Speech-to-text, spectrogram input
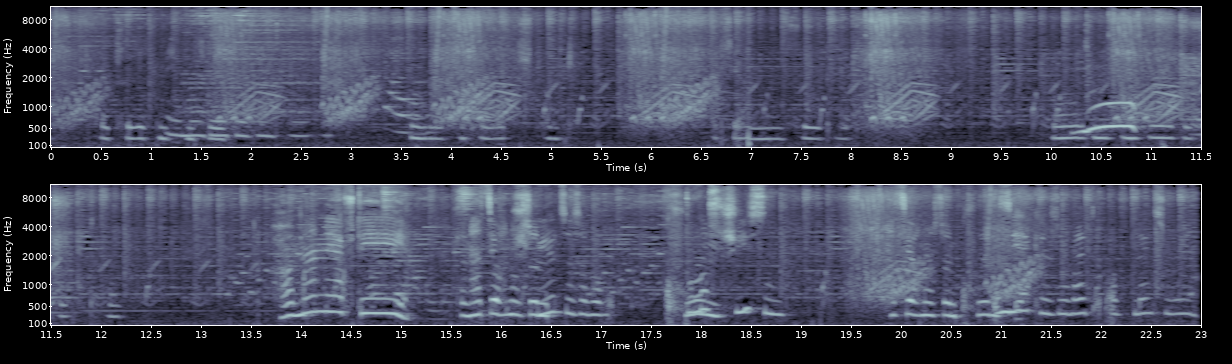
Ich hab versucht, mich Oh mit mein so Gott. Und das ist ja. Das ist ja. Oh, ich muss Oh Mann, nervt die! Dann hat sie auch noch so einen Spielst es aber auch. Du musst schießen. hat sie auch noch so einen coolen, Um die Ecke, so weit auf Blanks Range.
